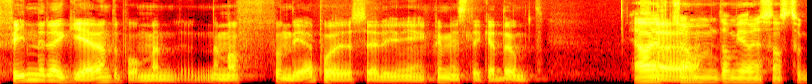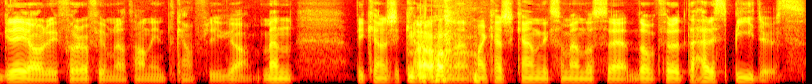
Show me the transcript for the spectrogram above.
Finn reagerar inte på men när man funderar på det så är det ju egentligen minst lika dumt. Ja, Eh. eftersom de gör en sån stor grej av det i förra filmen att han inte kan flyga. Men vi kanske kan... Ja. Man kanske kan liksom ändå säga... För att det här är speeders.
